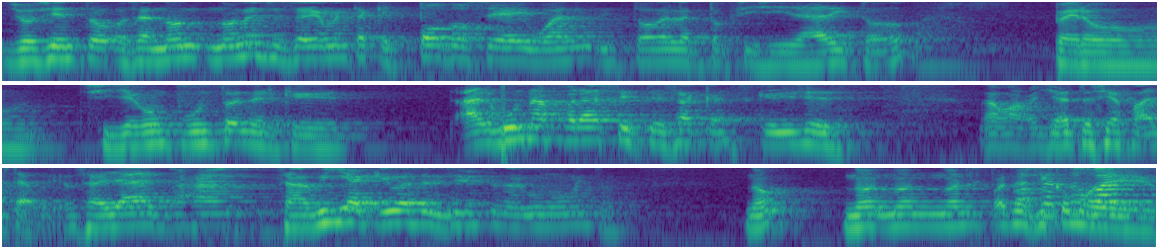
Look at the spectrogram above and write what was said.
yo siento, o sea, no, no necesariamente a que todo sea igual y toda la toxicidad y todo, pero si llega un punto en el que alguna frase te sacas que dices, no mames, ya te hacía falta, güey, o sea, ya Ajá. sabía que ibas a decir esto en algún momento, ¿no? No, no, no les pasa O así sea, tú como vas, de.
